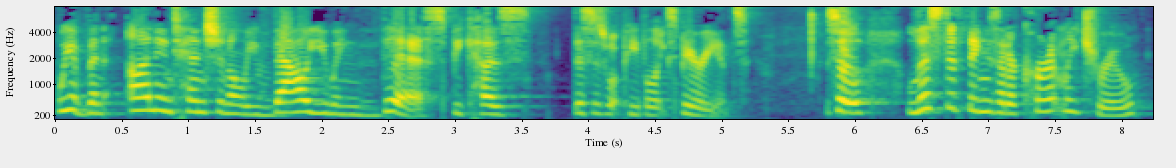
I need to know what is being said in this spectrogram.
we have been unintentionally valuing this because this is what people experience. So list the things that are currently true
